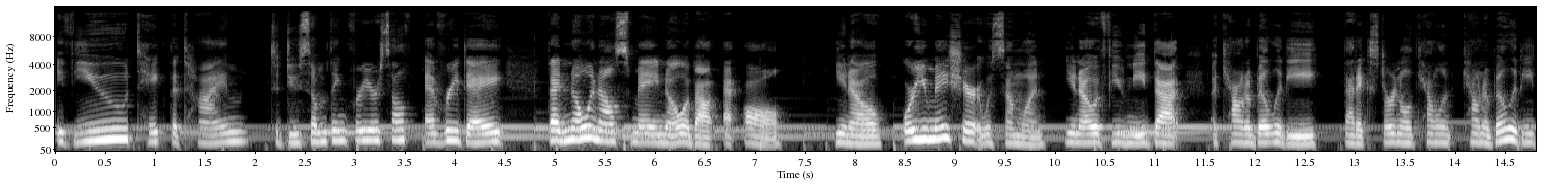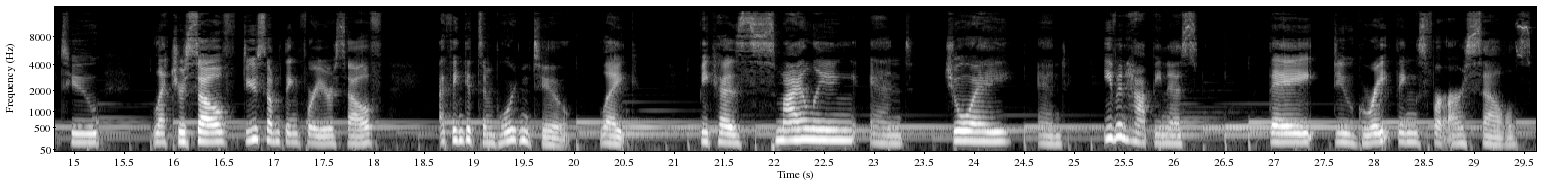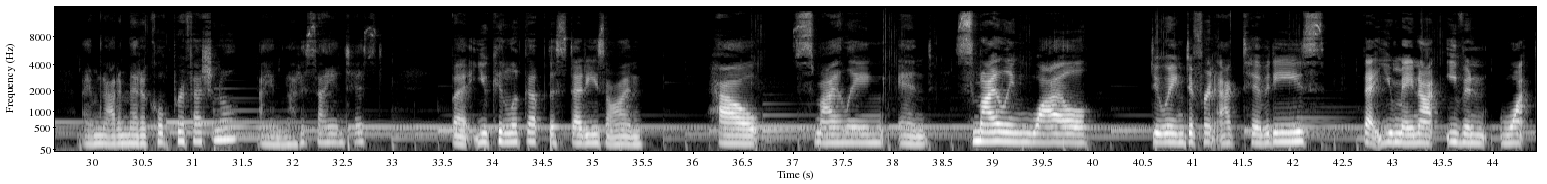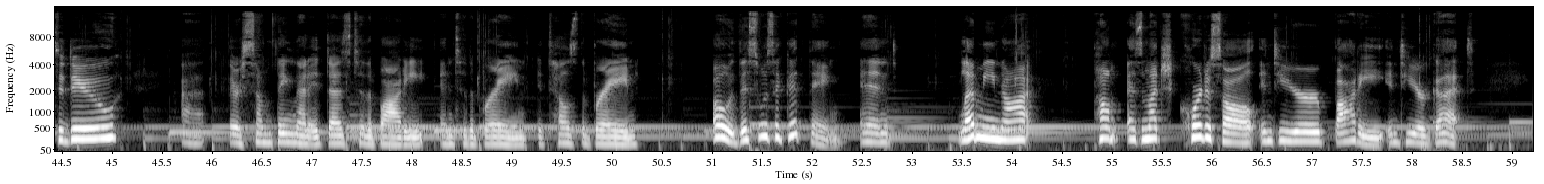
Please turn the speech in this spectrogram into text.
if you take the time to do something for yourself every day that no one else may know about at all, you know, or you may share it with someone, you know, if you need that accountability, that external account- accountability to let yourself do something for yourself, I think it's important to, like, because smiling and joy, and even happiness, they do great things for ourselves. I am not a medical professional, I am not a scientist, but you can look up the studies on how smiling and smiling while doing different activities that you may not even want to do. Uh, there's something that it does to the body and to the brain. It tells the brain, oh, this was a good thing. And let me not pump as much cortisol into your body, into your gut.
